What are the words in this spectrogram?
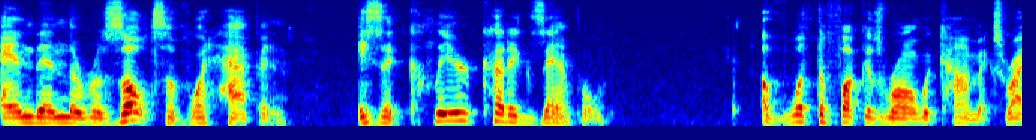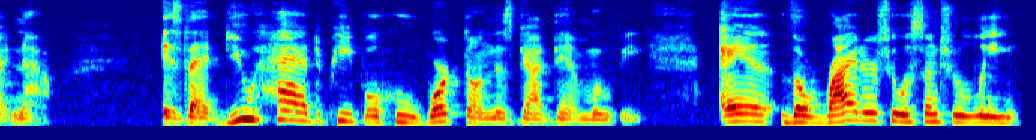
And then the results of what happened is a clear cut example of what the fuck is wrong with comics right now. Is that you had people who worked on this goddamn movie and the writers who essentially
